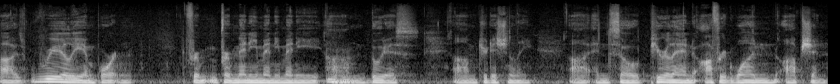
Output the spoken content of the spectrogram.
uh, is really important for for many many many um, Buddhists um, traditionally. Uh, and so Pure Land offered one option,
